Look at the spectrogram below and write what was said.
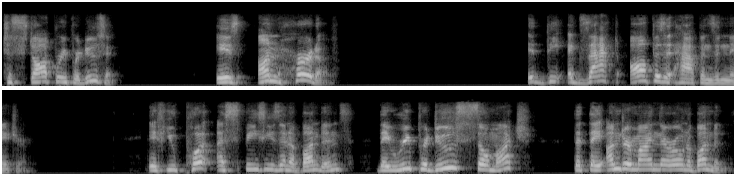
to stop reproducing is unheard of. It, the exact opposite happens in nature. If you put a species in abundance, they reproduce so much that they undermine their own abundance.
